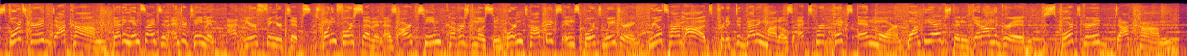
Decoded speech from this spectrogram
SportsGrid.com. Betting insights and entertainment at your fingertips 24 7 as our team covers the most important topics in sports wagering real time odds, predictive betting models, expert picks, and more. Want the edge? Then get on the grid. SportsGrid.com.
